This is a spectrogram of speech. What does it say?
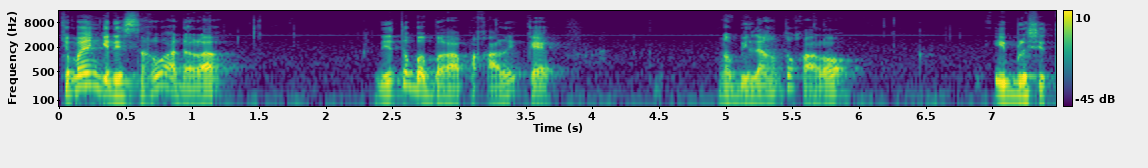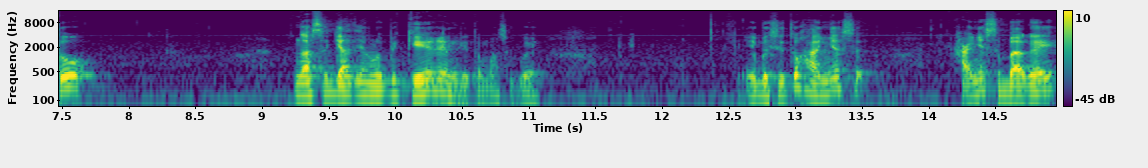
Cuma yang jadi seru adalah dia tuh beberapa kali kayak ngebilang tuh kalau iblis itu nggak sejahat yang lu pikirin gitu maksud gue. Iblis itu hanya se hanya sebagai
